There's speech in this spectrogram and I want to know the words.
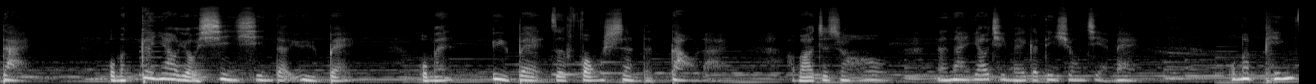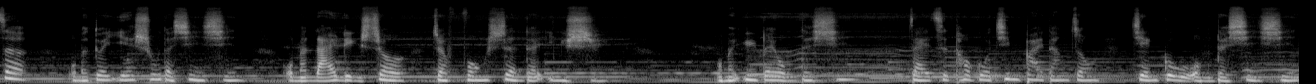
待，我们更要有信心的预备，我们。预备这丰盛的到来，好不好？这时候，楠楠邀请每一个弟兄姐妹，我们凭着我们对耶稣的信心，我们来领受这丰盛的应许。我们预备我们的心，再一次透过敬拜当中坚固我们的信心。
